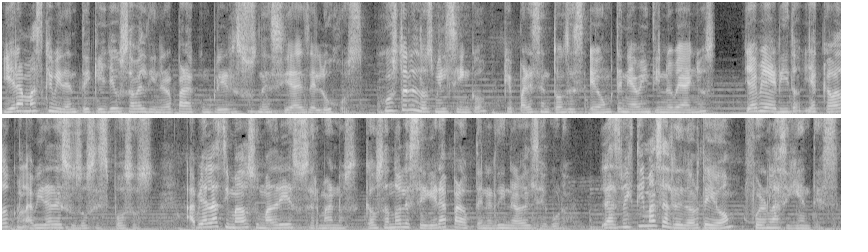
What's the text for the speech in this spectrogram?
y era más que evidente que ella usaba el dinero para cumplir sus necesidades de lujos. Justo en el 2005, que para ese entonces Eom tenía 29 años, ya había herido y acabado con la vida de sus dos esposos. Había lastimado a su madre y a sus hermanos, causándole ceguera para obtener dinero del seguro. Las víctimas alrededor de Eom fueron las siguientes.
